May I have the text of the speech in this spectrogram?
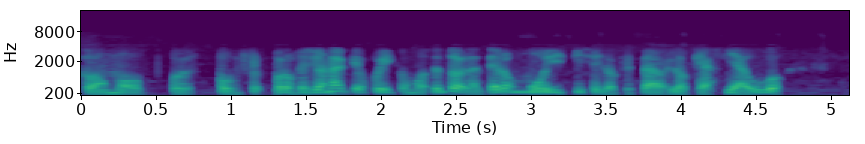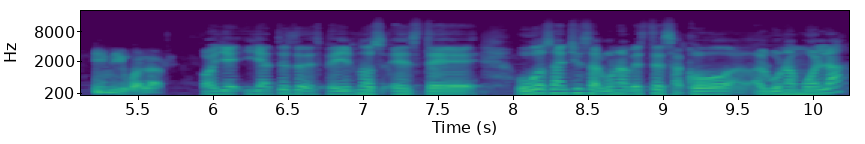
como pues, prof- profesional que fui, como centro delantero, muy difícil lo que lo que hacía Hugo, inigualable. Oye, y antes de despedirnos, este, ¿Hugo Sánchez alguna vez te sacó alguna muela?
